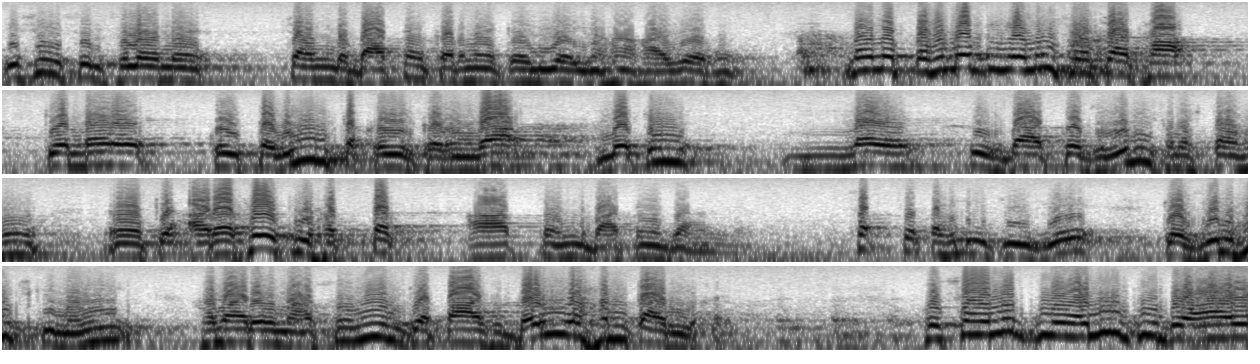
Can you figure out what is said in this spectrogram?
اسی سلسلے میں چند باتیں کرنے کے لیے یہاں حاضر ہوں۔ میں نے پہلے بھی یہ نہیں سوچا تھا کہ میں کوئی طویل تقریر کروں گا، لیکن میں اس بات کو ضروری سمجھتا ہوں کہ عرفے کی حد تک آپ چند باتیں جان لیں۔ سب سے پہلی چیز یہ کہ ذلحج کی نہیں ہمارے معصومین کے پاس بڑی اہم تاریخ ہے۔ حسین ابن علی کی دعائے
